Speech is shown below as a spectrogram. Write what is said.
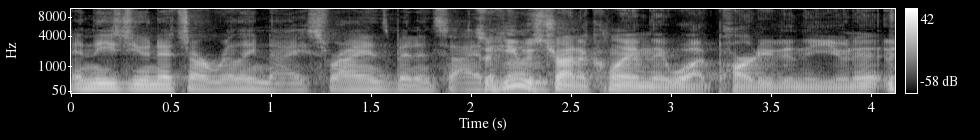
And these units are really nice. Ryan's been inside. So he them. was trying to claim they what partied in the unit.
